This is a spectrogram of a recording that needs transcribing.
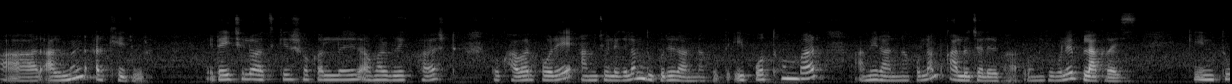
আর আলমন্ড আর খেজুর। এটাই ছিল আজকের সকালের আমার ব্রেকফাস্ট তো খাওয়ার পরে আমি চলে গেলাম দুপুরে রান্না করতে। এই প্রথমবার আমি রান্না করলাম কালো চালের ভাত, অনেকে বলে ব্ল্যাক রাইস কিন্তু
